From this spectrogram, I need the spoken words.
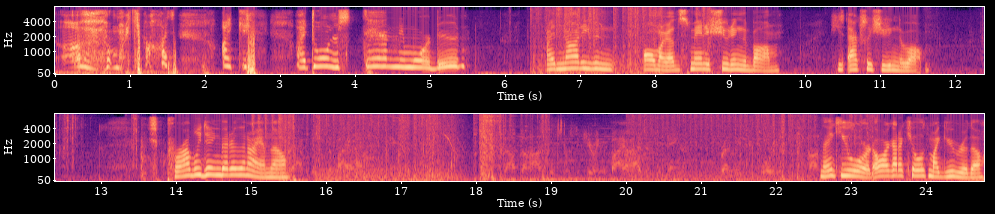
Oh my god! I I don't understand anymore, dude. I'm not even. Oh my god, this man is shooting the bomb. He's actually shooting the bomb. He's probably doing better than I am, though. Activate the biohazard container. Stop the hostiles from securing the biohazard container. Friendly's victorious. Hostiles Thank you, Lord. Oh, I got a kill with my Guru, though.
